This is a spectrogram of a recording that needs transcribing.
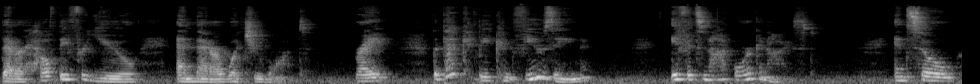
that are healthy for you and that are what you want, right? But that can be confusing if it's not organized. And so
